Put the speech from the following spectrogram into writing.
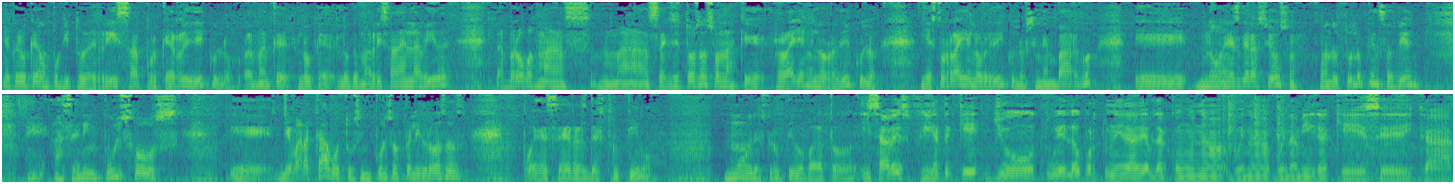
Yo creo que da un poquito de risa porque es ridículo. Realmente lo que, lo que más risa da en la vida, las bromas más, más exitosas son las que rayan en lo ridículo. Y esto raya en lo ridículo. Sin embargo, eh, no es gracioso. Cuando tú lo piensas bien, eh, hacer impulsos, eh, llevar a cabo tus impulsos peligrosos puede ser destructivo muy destructivo para todos. Y sabes, fíjate que yo tuve la oportunidad de hablar con una buena buena amiga que se dedica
